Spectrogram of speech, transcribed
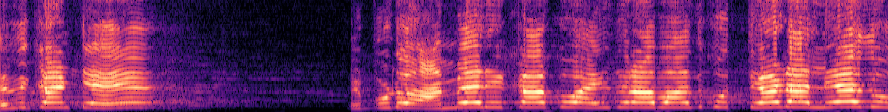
ఎందుకంటే ఇప్పుడు అమెరికాకు హైదరాబాద్కు తేడా లేదు.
